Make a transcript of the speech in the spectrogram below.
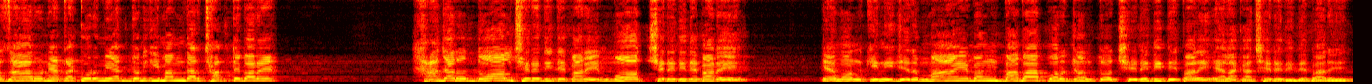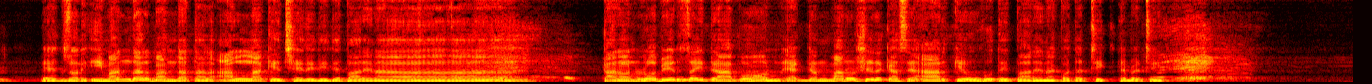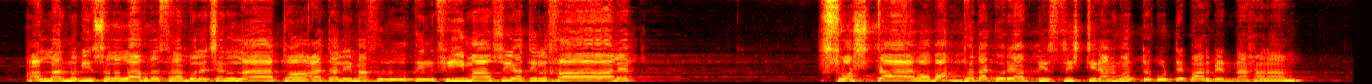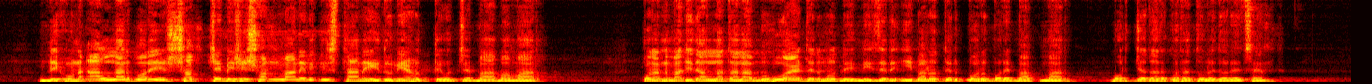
হাজারো নেতা কর্মী একজন ইমানদার ছাড়তে পারে, হাজারো দল ছেড়ে দিতে পারে, মত ছেড়ে দিতে পারে, এমনকি নিজের মা এবং বাবা পর্যন্ত ছেড়ে দিতে পারে, এলাকা ছেড়ে দিতে পারে। একজন ইমানদার বান্দা তার আল্লাহকে ছেড়ে দিতে পারে না। কারণ রবের চাইতে আপন একজন মানুষের কাছে আর কেউ হতে পারে না, কথা ঠিক নেবে ঠিক? আল্লাহর নবী সাল্লাম বলেছেন স্রষ্টার অবাধ্যতা করে আপনি সৃষ্টির আনুগত্য করতে পারবেন না, হারাম। দেখুন, আল্লাহর পরে সবচেয়ে বেশি সম্মানের স্থান এই দুনিয়া হতে হচ্ছে বাবা মার কোরআন মাজিদ আল্লাহ তালা বহু আয়াতের মধ্যে নিজের ইবারতের পর পরে বাপ মার মর্যাদার কথা তুলে ধরেছেন।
